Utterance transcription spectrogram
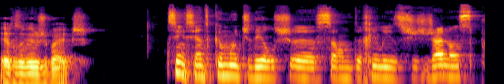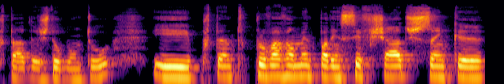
a resolver os bugs. Sim, sendo que muitos deles uh, são de releases já não suportadas do Ubuntu e, portanto, provavelmente podem ser fechados sem que.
